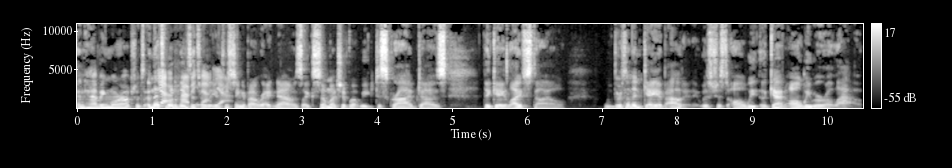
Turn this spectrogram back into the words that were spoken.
and having more options and that's yeah, one of the things that's really that, yeah. interesting about right now is like so much of what we described as the gay lifestyle there's nothing gay about it it was just all we again all we were allowed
